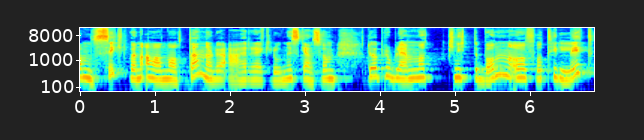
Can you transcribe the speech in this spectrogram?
ansikt på en annen måte når du er kronisk ensom. Du har problemer med å knytte bånd og få tillit.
